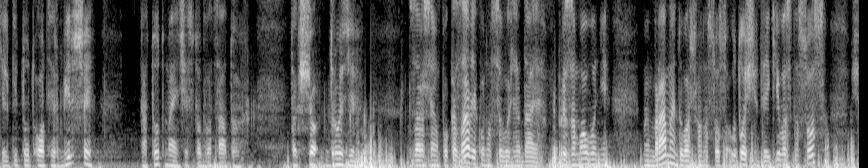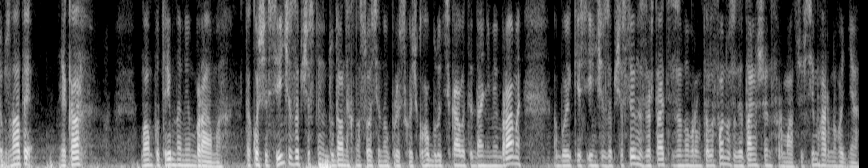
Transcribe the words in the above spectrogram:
тільки тут отвір більший, а тут менший 120-го. Так що, друзі, зараз я вам показав, як воно все виглядає. При замовленні мембрами до вашого насосу, уточнюйте, який у вас насос, щоб знати, яка вам потрібна мембрама. Також і всі інші запчастини до даних насосів на оприскувач. Кого будуть цікавити дані мембрами або якісь інші запчастини, звертайтеся за номером телефону за детальнішу інформацію. Всім гарного дня!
